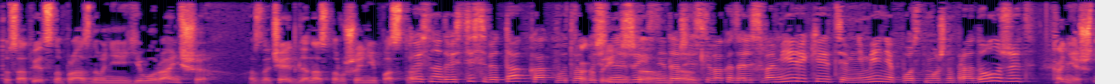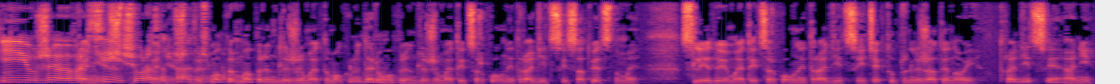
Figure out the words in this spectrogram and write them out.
то, соответственно, празднование его раньше – означает для нас нарушение поста. То есть надо вести себя так, как вот в как обычной принято, жизни. Даже да. если вы оказались в Америке, тем не менее пост можно продолжить. Конечно. И уже в России конечно, еще раз конечно. То есть мы, мы принадлежим этому календарю, мы принадлежим этой церковной традиции. Соответственно, мы следуем этой церковной традиции. Те, кто принадлежат иной традиции, они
